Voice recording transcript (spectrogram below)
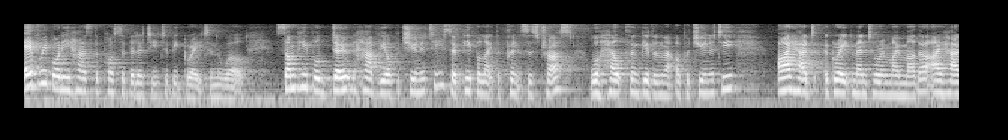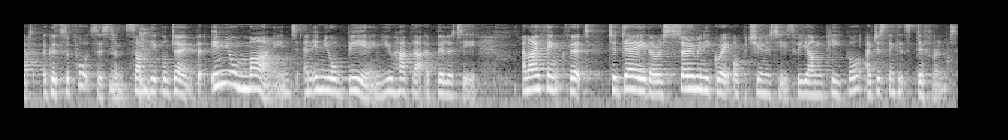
everybody has the possibility to be great in the world. Some people don't have the opportunity, so people like the Prince's Trust will help them give them that opportunity. I had a great mentor in my mother. I had a good support system. Some people don't. But in your mind and in your being, you have that ability. And I think that today there are so many great opportunities for young people. I just think it's different.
